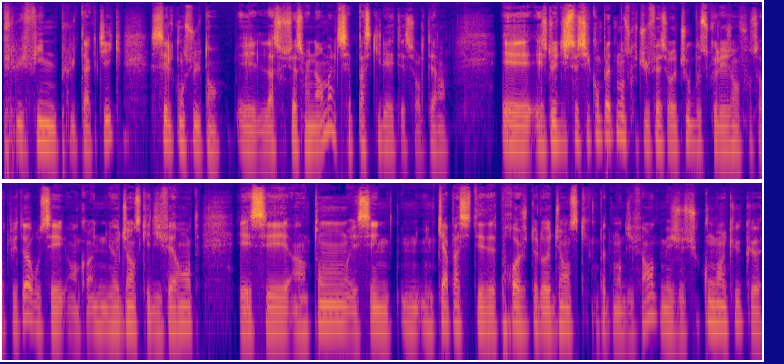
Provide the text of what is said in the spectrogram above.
plus fines, plus tactiques, c'est le consultant. Et l'association est normale, c'est parce qu'il a été sur le terrain. Et, et je le dissocie complètement ce que tu fais sur YouTube ou ce que les gens font sur Twitter, où c'est encore une audience qui est différente, et c'est un ton, et c'est une, une- une capacité d'être proche de l'audience qui est complètement différente. Mais je suis convaincu que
